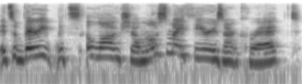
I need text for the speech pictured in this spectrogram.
It's a very it's a long shot. Most of my theories aren't correct.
